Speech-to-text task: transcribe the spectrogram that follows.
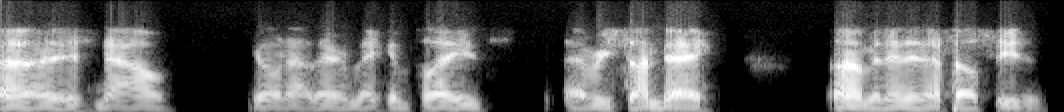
uh, is now going out there and making plays every Sunday um, in an NFL season.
